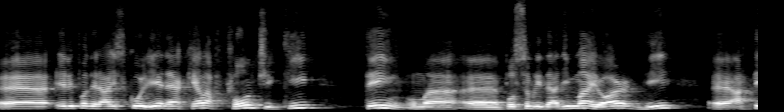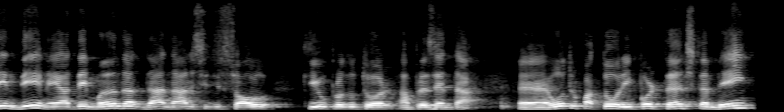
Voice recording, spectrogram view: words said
é, ele poderá escolher né, aquela fonte que tem uma é, possibilidade maior de é, atender né, a demanda da análise de solo que o produtor apresentar. Outro fator importante também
